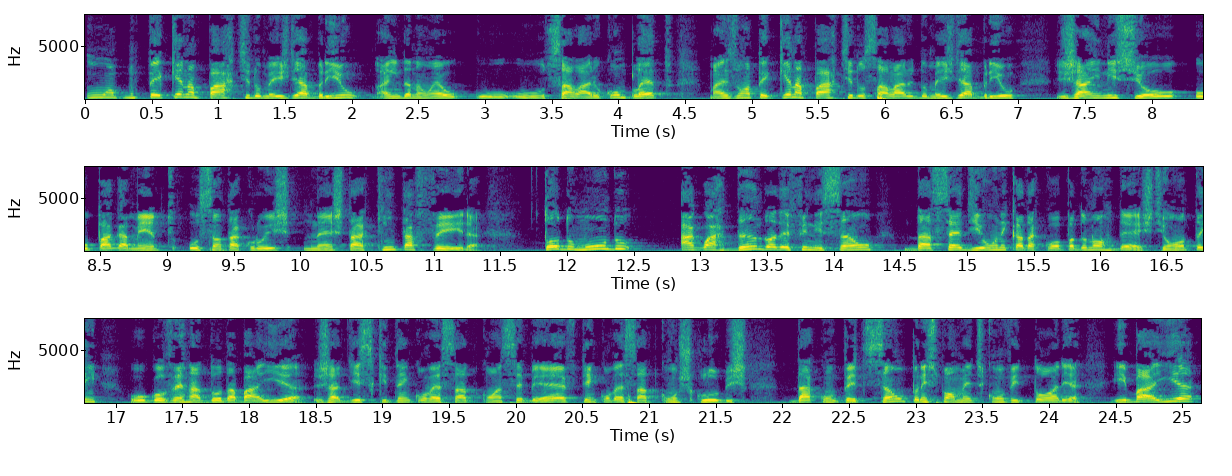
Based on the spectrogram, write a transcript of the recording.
Uma, uma pequena parte do mês de abril, ainda não é o, o, o, salário completo, mas uma pequena parte do salário do mês de abril já iniciou o pagamento, o Santa Cruz, nesta quinta-feira. Todo mundo aguardando a definição da sede única da Copa do Nordeste. Ontem, o governador da Bahia já disse que tem conversado com a CBF, tem conversado com os clubes da competição, principalmente com Vitória e Bahia,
